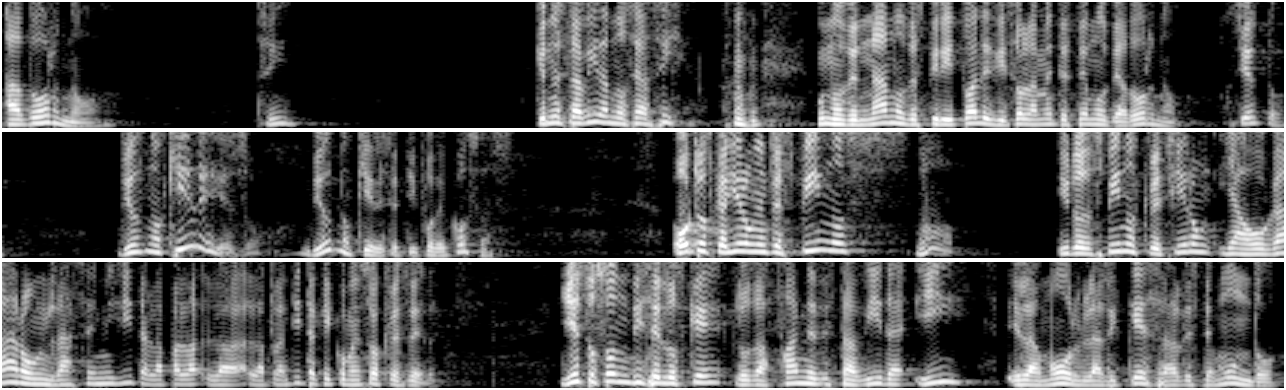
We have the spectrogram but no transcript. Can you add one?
adorno. ¿Sí? Que nuestra vida no sea así. Unos enanos espirituales y solamente estemos de adorno, ¿no es cierto? Dios no quiere eso. Dios no quiere ese tipo de cosas. Otros cayeron entre espinos, ¿no? Y los espinos crecieron y ahogaron la semillita, la, plantita que comenzó a crecer. Y estos son, dicen los que, los afanes de esta vida y el amor, la riqueza de este mundo,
